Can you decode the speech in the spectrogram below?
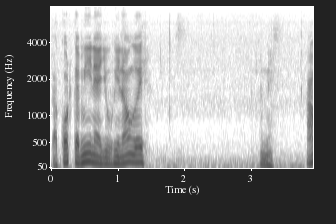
ปรากฏก็มีแน่อยู่พี่น้องเอ้ยอันนี่เอา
